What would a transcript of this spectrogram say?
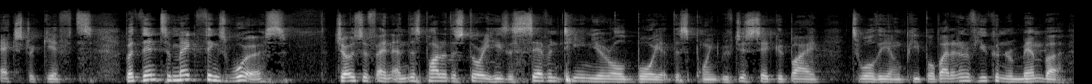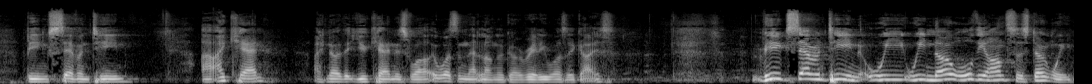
extra gifts. But then to make things worse, Joseph, and, and this part of the story, he's a 17 year old boy at this point. We've just said goodbye to all the young people, but I don't know if you can remember being 17. Uh, I can. I know that you can as well. It wasn't that long ago, really, was it, guys? Being 17, we, we know all the answers, don't we?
